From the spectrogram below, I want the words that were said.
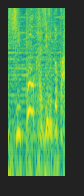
尻尾をかじるとか。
